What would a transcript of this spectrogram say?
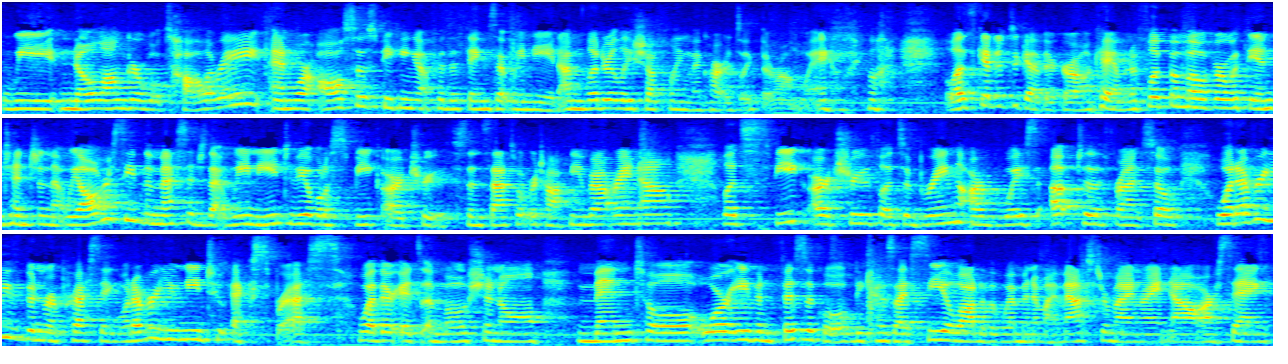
we no longer will tolerate and we're also speaking up for the things that we need. I'm literally shuffling the cards like the wrong way. Let's get it together, girl. Okay, I'm gonna flip them over with the intention that we all receive the message that we need to be able to speak speak our truth. Since that's what we're talking about right now, let's speak our truth. Let's bring our voice up to the front. So whatever you've been repressing, whatever you need to express, whether it's emotional, mental, or even physical, because I see a lot of the women in my mastermind right now are saying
